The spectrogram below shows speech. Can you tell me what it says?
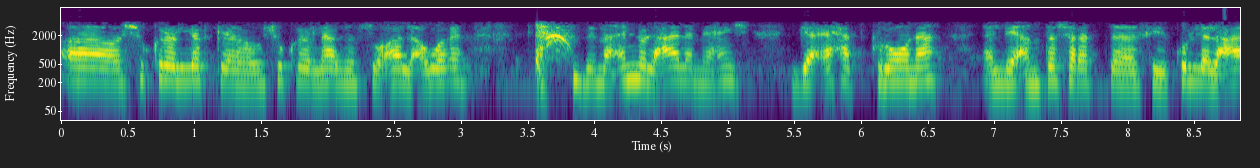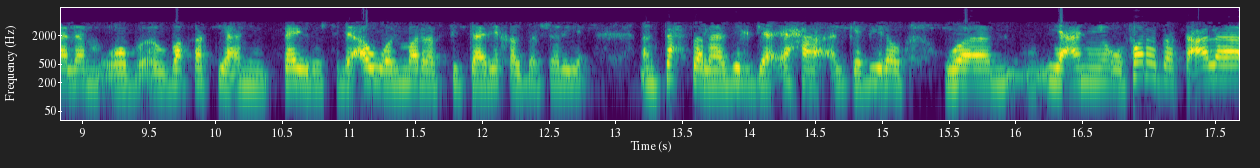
آه شكرا لك وشكرا لهذا السؤال. اولا بما انه العالم يعيش جائحة كورونا اللي انتشرت في كل العالم وبقت يعني فيروس لأول مرة في تاريخ البشرية أن تحصل هذه الجائحة الكبيرة. ويعني وفرضت على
